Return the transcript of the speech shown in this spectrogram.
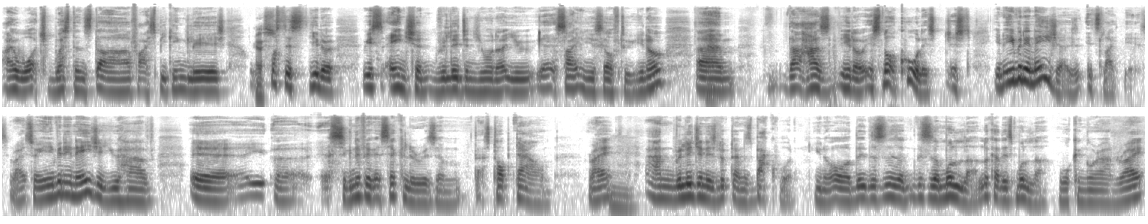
I watch Western stuff. I speak English. Yes. What's this? You know, this ancient religion you wanna you assign yourself to? You know, um, that has you know, it's not cool. It's just you know, even in Asia, it's- like this, right? So even in Asia, you have uh, uh, a significant secularism that's top down, right? And religion is looked at as backward. You know, oh, this is a, this is a mullah. Look at this mullah walking around, right?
